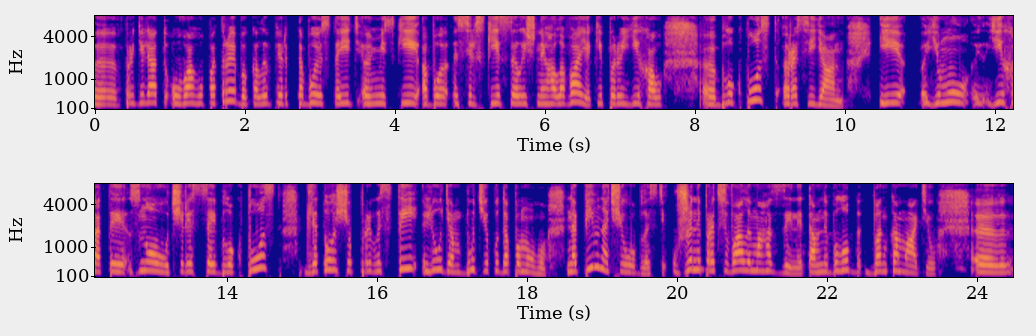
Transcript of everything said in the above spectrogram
е, приділяти увагу потреби, коли перед тобою стоїть е, міський або сільський селищний голова, який переїхав е, блокпост росіян, і йому їхати знову через цей блокпост для того, щоб привести людям будь-яку допомогу. На півночі області вже не працювали магазини, там не було банкоматів, е,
